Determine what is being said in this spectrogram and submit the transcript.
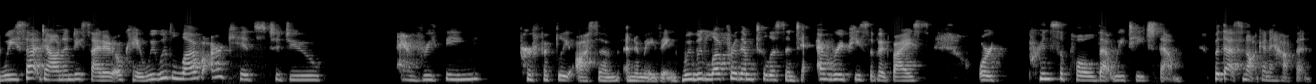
We sat down and decided, okay, we would love our kids to do everything perfectly awesome and amazing. We would love for them to listen to every piece of advice or principle that we teach them. But that's not going to happen.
